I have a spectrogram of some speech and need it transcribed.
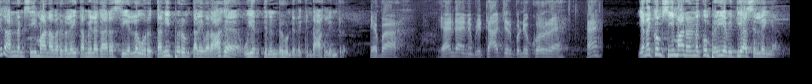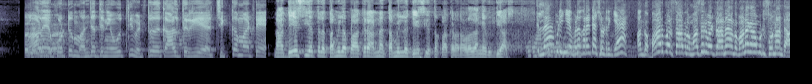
இது அண்ணன் சீமான் அவர்களை தமிழக அரசியல்ல ஒரு தனிப்பெரும் தலைவராக உயர்த்தி நின்று கொண்டிருக்கின்றார்கள் என்று ஏப்பா ஏன்டா என்ன இப்படி டார்ச்சர் பண்ணி கொள்ற? எனக்கும் சீமான் அண்ணனுக்கும் பெரிய வித்தியாசம் இல்லைங்க. மாலைய போட்டு மஞ்சள் தண்ணி ஊத்தி வெட்டுறதுக்கு ஆள் தெரிய சிக்க மாட்டேன். நான் தேசியத்துல தமிழை பார்க்கறேன் அண்ணன் தமிழ்ல தேசியத்தை பார்க்கறாரு. அவ்வளவுதாங்க வித்தியாசம். இல்ல எப்படிங்க இவ்வளவு கரெக்டா சொல்றீங்க? அந்த பார்பர் சாப்பிட மசர் வெட்டானே அந்த வணங்காமுடி சொன்னான்டா.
